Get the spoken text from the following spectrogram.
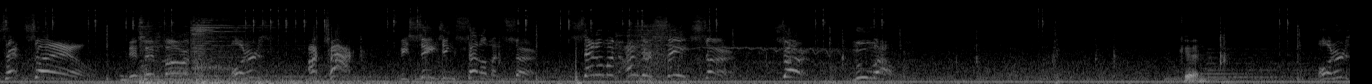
Set sail. Disembark. Orders. Attack. Besieging settlement, sir. Settlement under siege, sir. Sir, move out. Good. Orders.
